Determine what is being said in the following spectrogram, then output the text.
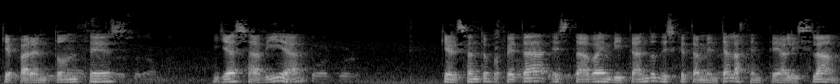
que para entonces ya sabía que el santo profeta estaba invitando discretamente a la gente al Islam.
